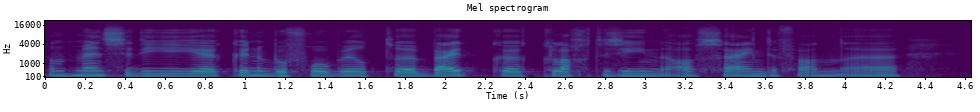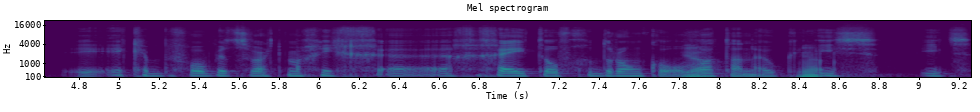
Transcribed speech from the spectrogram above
Want mensen die eh, kunnen bijvoorbeeld eh, buikklachten zien als zijnde van... ik heb bijvoorbeeld zwarte magie ge- gegeten of gedronken of Ja, wat dan ook. ja. Iets. iets.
